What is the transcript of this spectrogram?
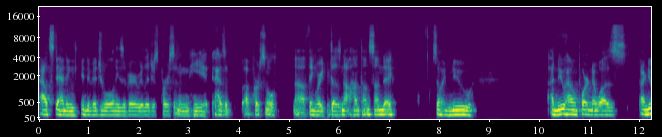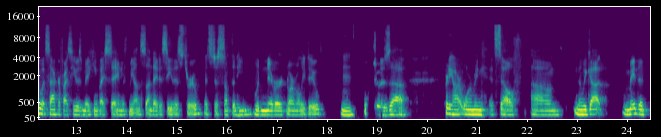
outstanding individual and he's a very religious person. And he has a, a personal uh, thing where he does not hunt on Sunday. So I knew, I knew how important it was I knew what sacrifice he was making by staying with me on Sunday to see this through. It's just something he would never normally do, mm. which was uh, pretty heartwarming itself. Um, and then we got we made the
